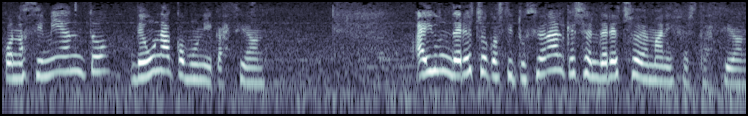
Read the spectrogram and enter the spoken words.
conocimiento de una comunicación. Hay un derecho constitucional que es el derecho de manifestación.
